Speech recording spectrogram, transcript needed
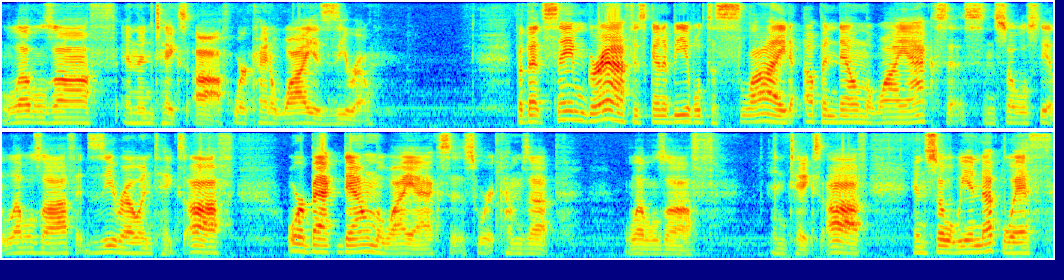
levels off, and then takes off, where kind of y is 0. But that same graph is going to be able to slide up and down the y-axis. And so we'll see it levels off at 0 and takes off, or back down the y-axis, where it comes up, levels off, and takes off. And so what we end up with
